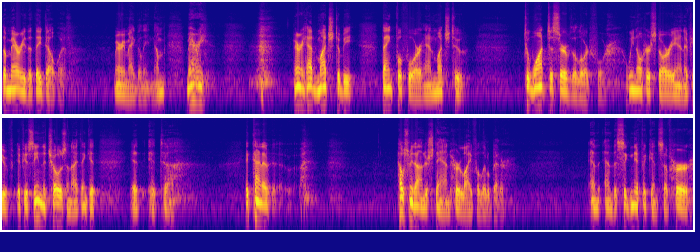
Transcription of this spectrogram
the Mary that they dealt with, Mary Magdalene. Now, Mary, Mary had much to be thankful for and much to, to want to serve the Lord for. We know her story, and if you've, if you've seen The Chosen, I think it, it, it, uh, it kind of helps me to understand her life a little better and, and the significance of her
